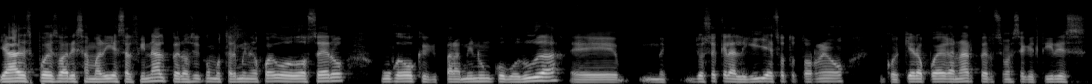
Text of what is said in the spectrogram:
Ya después varias amarillas al final, pero así como termina el juego 2-0, un juego que para mí nunca hubo duda. Eh, yo sé que la liguilla es otro torneo y cualquiera puede ganar, pero se me hace que Tigres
